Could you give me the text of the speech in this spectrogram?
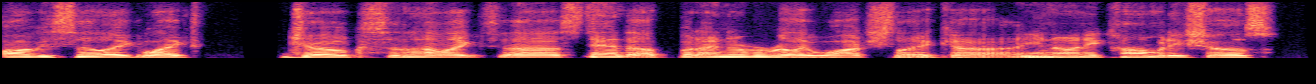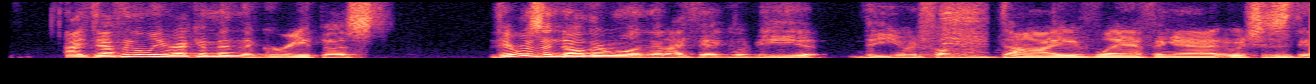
obviously like liked jokes and I liked uh, stand up, but I never really watched like uh, you know any comedy shows. I definitely recommend The Grapist. There was another one that I think would be that you would fucking die of laughing at, which is the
